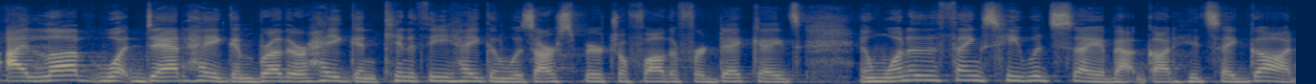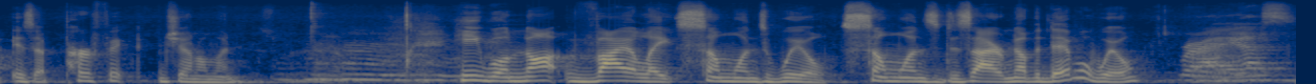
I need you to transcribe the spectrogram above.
I love what Dad Hagin, Brother Hagin, Kenneth E. Hagin was our spiritual father for decades. And one of the things he would say about God, he'd say, God is a perfect gentleman. He will not violate someone's will, someone's desire. Now, the devil will, Right. Yes.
